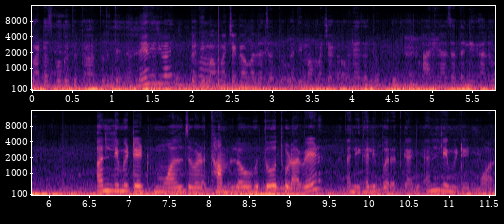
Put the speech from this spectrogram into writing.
वाटच बघत होता आतुरतेनं नाही नाही शिवांश कधी मामाच्या गावाला जातो कधी मामाच्या गावाला जातो. आणि आज आता निघालो. अनलिमिटेड मॉलजवळ थांबलो होतो थोडा वेळ. आता निघाली परत गाडी. अनलिमिटेड मॉल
